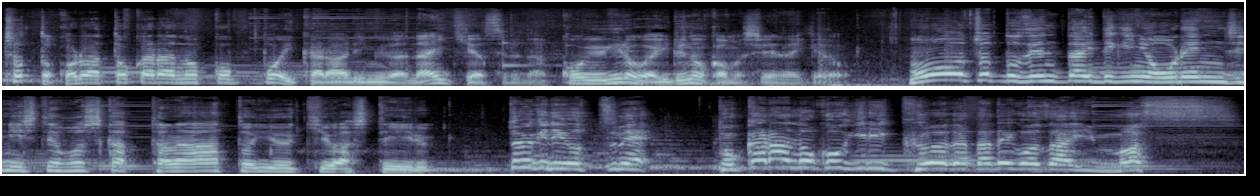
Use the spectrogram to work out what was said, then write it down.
ちょっとこれはトカラノコっぽいカラーリングではない気がするな。こういう色がいるのかもしれないけど。もうちょっと全体的にオレンジにして欲しかったなという気はしている。というわけで4つ目。トカラノコギリクワガタでございます。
